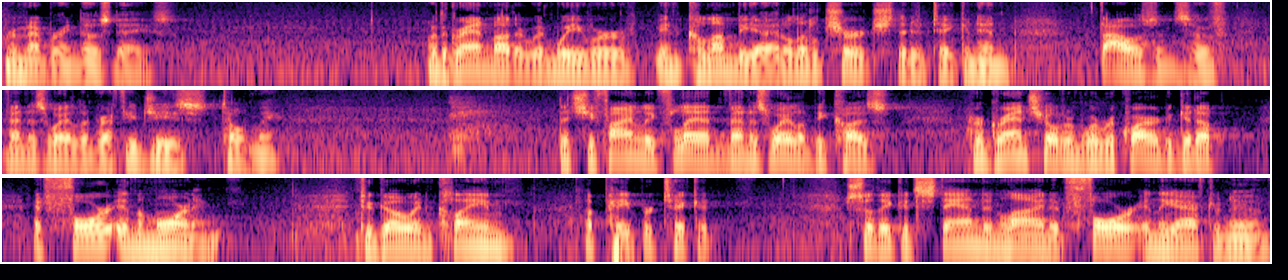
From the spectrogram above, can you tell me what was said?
remembering those days. Or the grandmother, when we were in Colombia at a little church that had taken in thousands of Venezuelan refugees told me that she finally fled Venezuela because her grandchildren were required to get up at four in the morning to go and claim a paper ticket so they could stand in line at four in the afternoon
